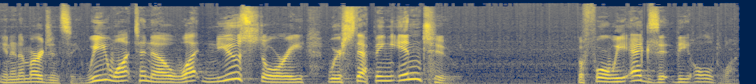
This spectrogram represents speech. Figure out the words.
in an emergency. We want to know what new story we're stepping into before we exit the old one.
